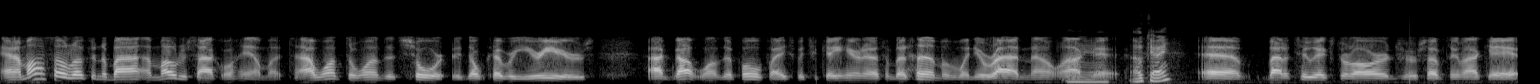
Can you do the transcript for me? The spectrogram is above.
And I'm also looking to buy a motorcycle helmet. I want the one that's short, that don't cover your ears. I've got one that's full face, but you can't hear nothing but humming when you're riding. I don't like Oh, yeah. that. Okay. Uh, about a two extra large or something like that.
